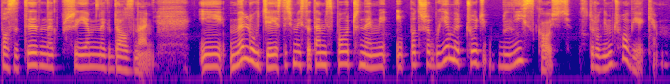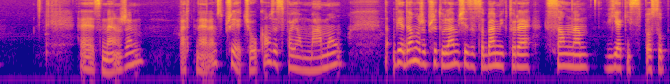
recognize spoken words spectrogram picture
pozytywnych, przyjemnych doznań. I my, ludzie, jesteśmy istotami społecznymi i potrzebujemy czuć bliskość z drugim człowiekiem. E, z mężem, partnerem, z przyjaciółką, ze swoją mamą. No, wiadomo, że przytulamy się z osobami, które są nam w jakiś sposób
